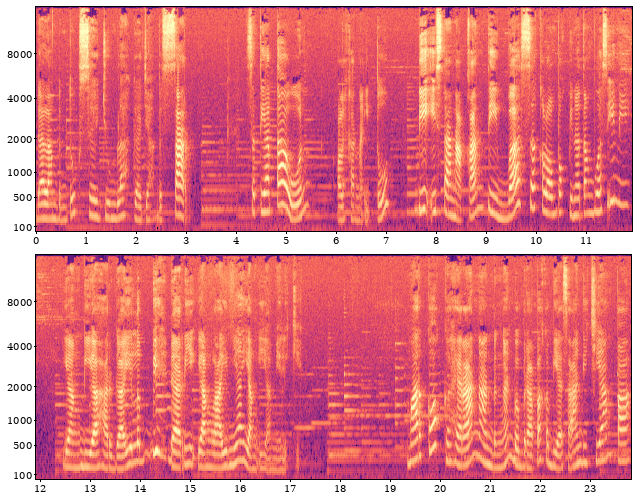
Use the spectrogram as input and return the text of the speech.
dalam bentuk sejumlah gajah besar. Setiap tahun, oleh karena itu, diistanakan tiba sekelompok binatang buas ini yang dia hargai lebih dari yang lainnya yang ia miliki. Marco keheranan dengan beberapa kebiasaan di Ciampa.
